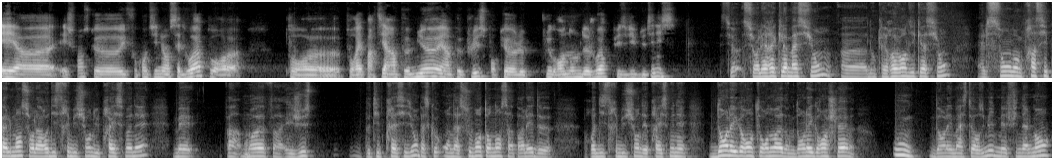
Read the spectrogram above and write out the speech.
Euh, et, je pense qu'il faut continuer en cette voie pour, euh, pour, euh, pour répartir un peu mieux et un peu plus pour que le plus grand nombre de joueurs puissent vivre du tennis. Sur, les réclamations, donc les revendications, elles sont donc principalement sur la redistribution du price money, mais enfin, moi, enfin, et juste petite précision, parce qu'on a souvent tendance à parler de redistribution des price money dans les grands tournois, donc dans les grands chelems ou dans les Masters 1000, mais finalement,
